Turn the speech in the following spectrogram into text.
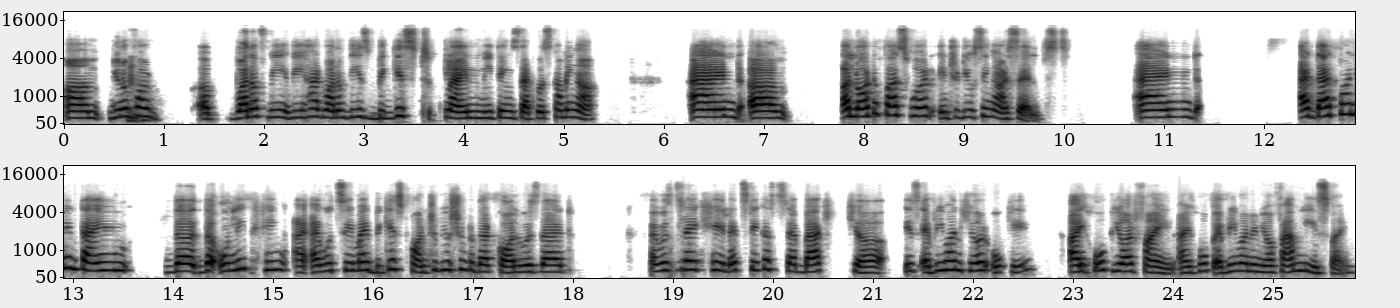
um you know for uh, one of we we had one of these biggest client meetings that was coming up. And um, a lot of us were introducing ourselves. And at that point in time the the only thing I, I would say my biggest contribution to that call was that I was like, hey, let's take a step back here. Is everyone here okay? I hope you are fine. I hope everyone in your family is fine.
